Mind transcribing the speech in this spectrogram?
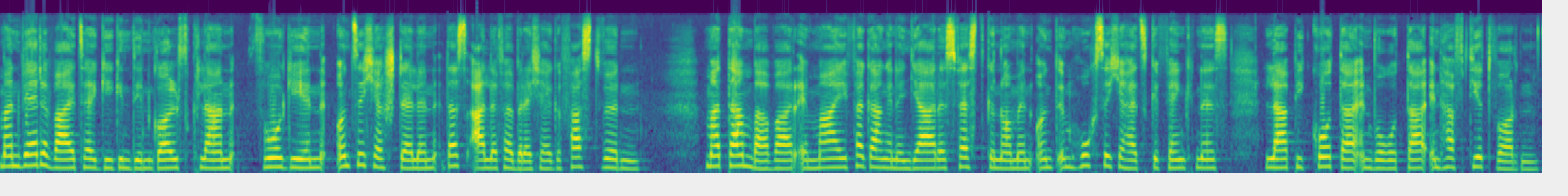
Man werde weiter gegen den Golf-Clan vorgehen und sicherstellen, dass alle Verbrecher gefasst würden. Matamba war im Mai vergangenen Jahres festgenommen und im Hochsicherheitsgefängnis La Picota in Bogotá inhaftiert worden.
